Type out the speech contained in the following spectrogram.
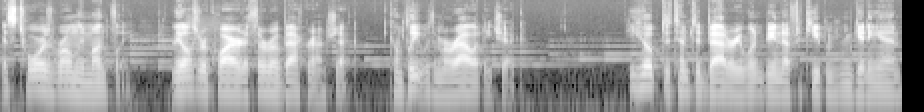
its tours were only monthly, and they also required a thorough background check, complete with a morality check. He hoped attempted battery wouldn't be enough to keep him from getting in,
